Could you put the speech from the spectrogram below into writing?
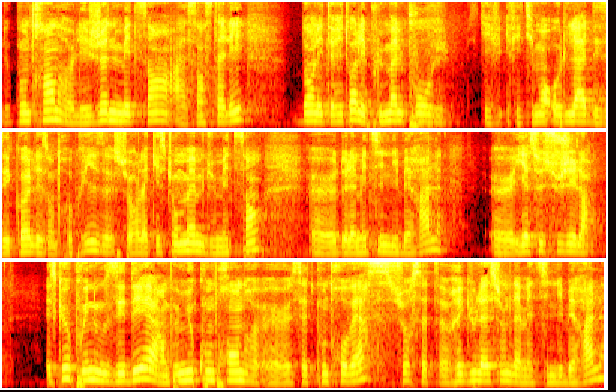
de contraindre les jeunes médecins à s'installer dans les territoires les plus mal pourvus qui est effectivement au-delà des écoles, des entreprises, sur la question même du médecin, euh, de la médecine libérale, euh, il y a ce sujet-là. Est-ce que vous pouvez nous aider à un peu mieux comprendre euh, cette controverse sur cette régulation de la médecine libérale?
